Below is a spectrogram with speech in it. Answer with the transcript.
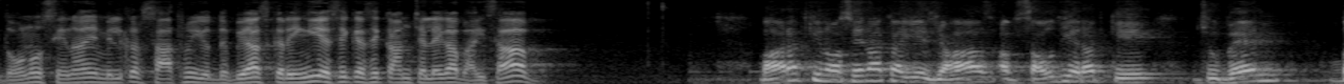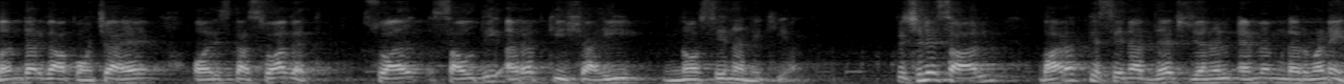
दोनों सेनाएँ मिलकर साथ में युद्धाभ्यास करेंगी, ऐसे कैसे काम चलेगा भाई साहब? भारत की नौसेना का यह जहाज़ अब सऊदी अरब के जुबैल बंदरगाह पहुँचा है और इसका स्वागत सऊदी अरब की शाही नौसेना ने किया। पिछले साल भारत के सेनाध्यक्ष general M M Naravane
